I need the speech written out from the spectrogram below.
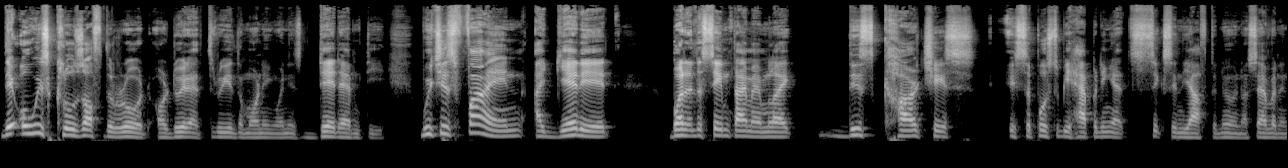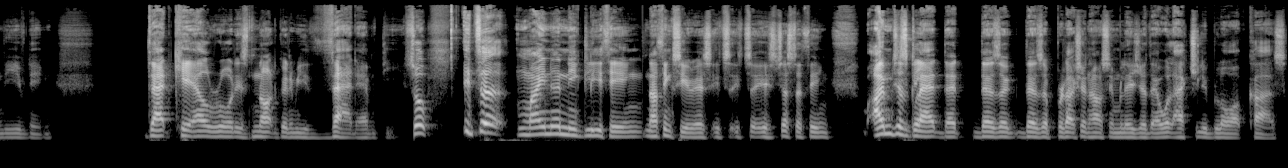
they always close off the road or do it at three in the morning when it's dead empty, which is fine. I get it. But at the same time, I'm like, this car chase is supposed to be happening at six in the afternoon or seven in the evening. That KL road is not going to be that empty. So it's a minor niggly thing, nothing serious. It's it's it's just a thing. I'm just glad that there's a there's a production house in Malaysia that will actually blow up cars.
